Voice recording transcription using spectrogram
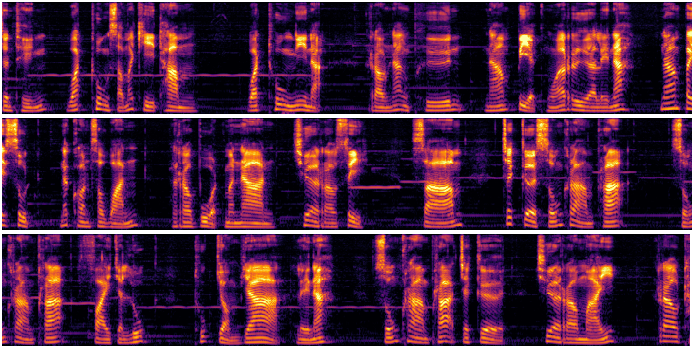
จนถึงวัดทุ่งสามัคคีธรรม วัดทุ่งนี่น่ะ เรานั่งพื้น น้ำเปียกหัวเรือเลยนะ น้ำไปสุด นครสวรรค์ เราบวชมานาน เชื่อเราสิ 3. จะเกิดสงครามพระ สงครามพระไฟจะลุก ทุกหย่อมหญ้าเลยนะ สงครามพระจะเกิด เชื่อเราไหม เราท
